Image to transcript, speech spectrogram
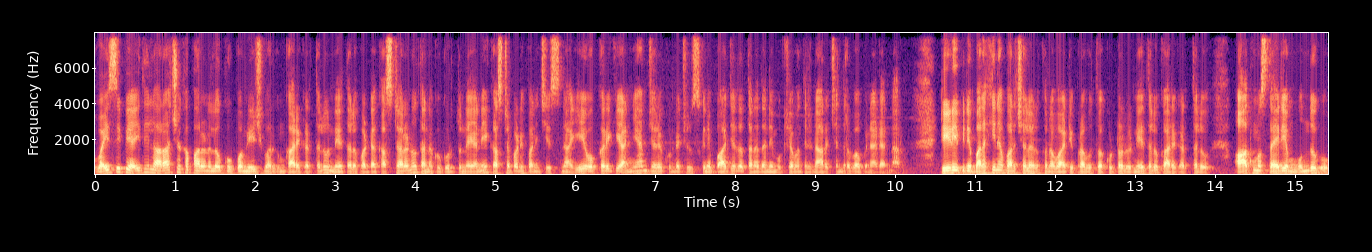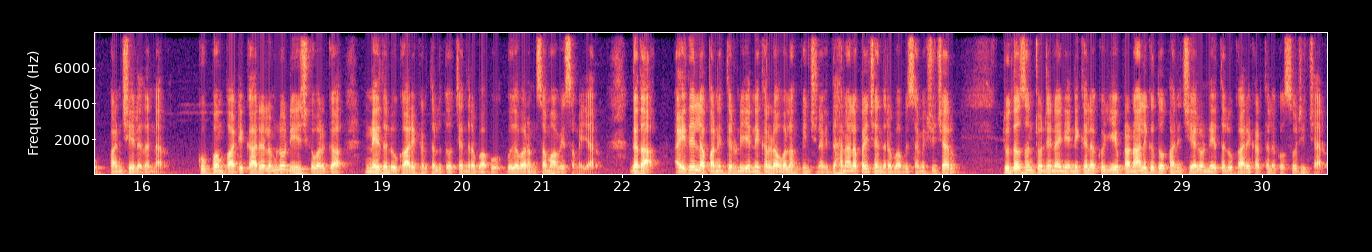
YCP ఐదేళ్ళ అరాచక పాలనలో కుప్పం నియోజకవర్గం కార్యకర్తలు నేతలు పడ్డ కష్టాలను తనకు గుర్తున్నాయని కష్టపడి పనిచేసిన ఏ ఒక్కరికి అన్యాయం జరగకుండా చూసుకునే బాధ్యత తనదని ముఖ్యమంత్రి నారా చంద్రబాబు నాయుడు అన్నారు. టీడీపీని బలహీనపరచాలనుకున్న వాటి ప్రభుత్వ కుట్రలు నేతలు కార్యకర్తలు ఆత్మస్థైర్యం ముందుకు పనిచేయలేదన్నారు. కుప్పం పార్టీ కార్యాలయంలో నియోజకవర్గ నేతలు కార్యకర్తలతో చంద్రబాబు బుధవారం సమావేశమయ్యారు. గత ఐదేళ్ళ పనితీరును ఎన్నికలలో అవలంబించిన విధానాలపై చంద్రబాబు సమీక్షించారు. టూ ట్వంటీ నైన్ ఎన్నికలకు ఏ ప్రణాళికతో పనిచేయాలో నేతలు కార్యకర్తలకు సూచించారు.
